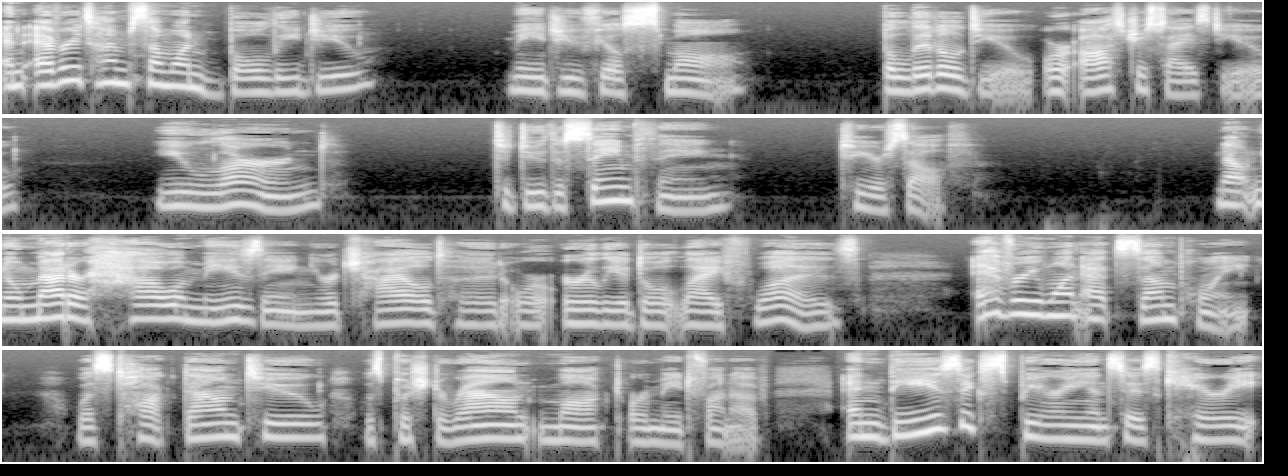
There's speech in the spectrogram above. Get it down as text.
And every time someone bullied you, made you feel small, belittled you, or ostracized you, you learned to do the same thing to yourself. Now, no matter how amazing your childhood or early adult life was, everyone at some point was talked down to, was pushed around, mocked, or made fun of. And these experiences carry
